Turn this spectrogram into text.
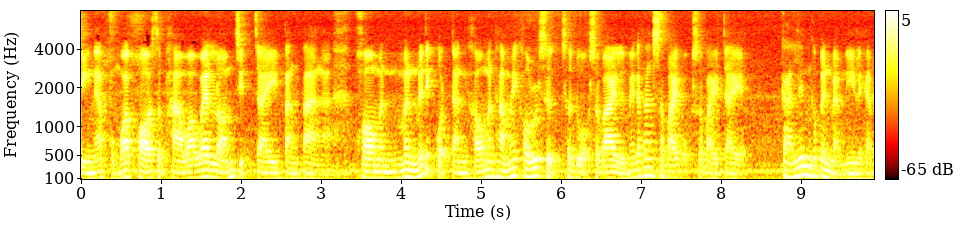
ริง ๆ นะผมว่าพอสภาวะแวดล้อมจิตใจต่าง ๆ อะ พอมันมันไม่ได้กดดันเขามันทำให้เขารู้สึกสะดวกสบายหรือแม้กระทั่งสบายอกสบายใจ การเล่นก็เป็นแบบนี้เลยครับ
